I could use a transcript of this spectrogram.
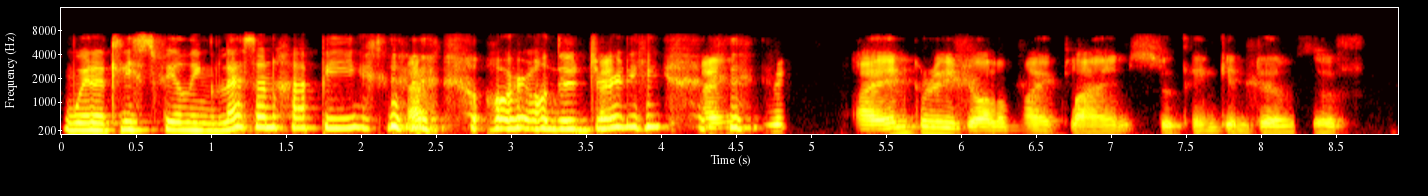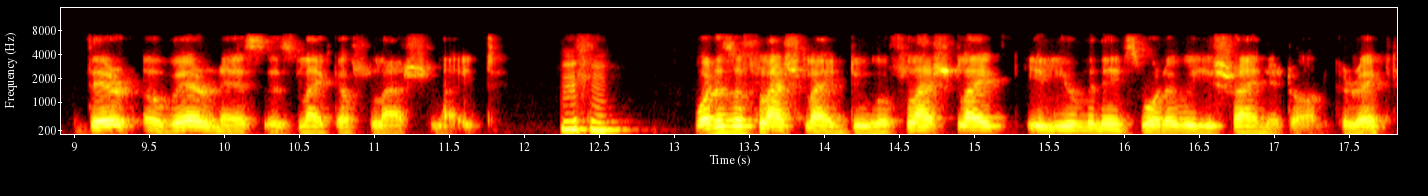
with at least feeling less unhappy or on the journey? I, encourage, I encourage all of my clients to think in terms of their awareness is like a flashlight. Mm-hmm. What does a flashlight do? A flashlight illuminates whatever you shine it on, correct?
